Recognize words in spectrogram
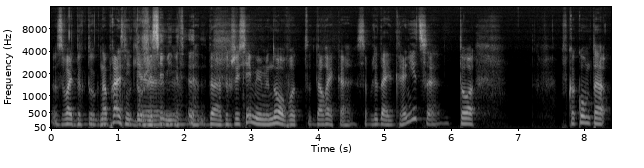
звать друг друга на праздники. Дружи семьями. Да, дружи семьями, но вот давай-ка соблюдай границы, то в каком-то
